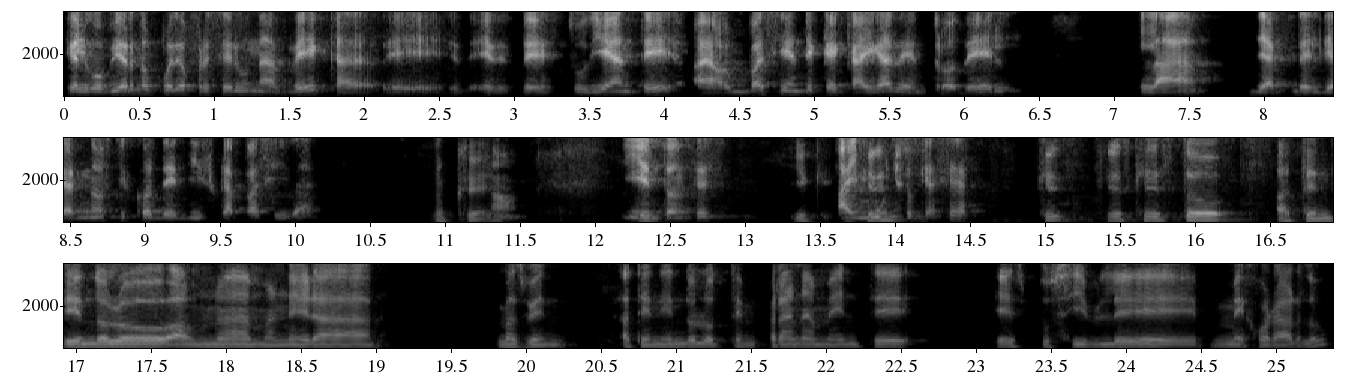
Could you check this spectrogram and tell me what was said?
que el gobierno puede ofrecer una beca de, estudiante a un paciente que caiga dentro del, la, del diagnóstico de discapacidad. Ok. ¿no? Y, entonces hay mucho que hacer. ¿Crees que esto, atendiéndolo a una manera, más bien, atendiéndolo tempranamente, es posible mejorarlo?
